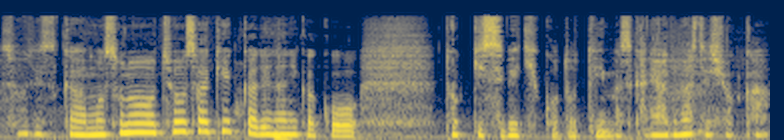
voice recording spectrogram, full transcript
そうですか。もうその調査結果で何かこう、突起すべきことって言いますかね、ありますでしょうか？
